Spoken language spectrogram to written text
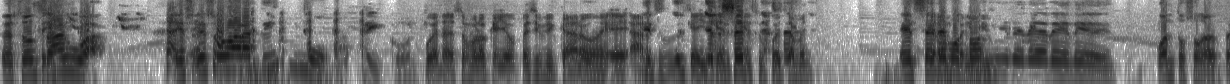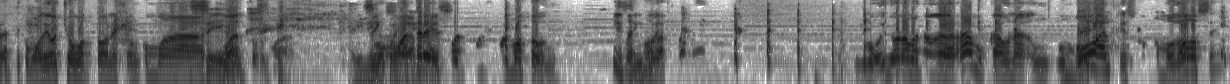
Pero son Sí. sangua. Eso, eso es baratísimo. Ay, bueno, eso fue lo que ellos especificaron, eh, antes, El- que, el- que- el que set- el supuestamente El set de botones de, de, de, de- ¿Cuántos son? A Espérate, como de 8 botones son como a. Sí. ¿Cuántos? Como a- Sí, como a cuenta 3 pesos. por, por- por botón. y No, 50 Yo yo no me tengo que agarrar, buscar una, un, un boal que son como 12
